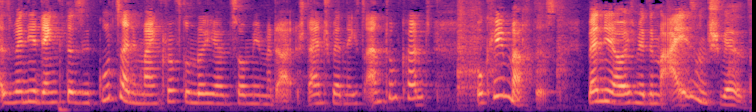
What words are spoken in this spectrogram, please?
also wenn ihr denkt, dass ihr gut seid in Minecraft und euch ein Zombie mit Steinschwert nichts antun könnt, okay, macht es. Wenn ihr euch mit dem Eisenschwert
